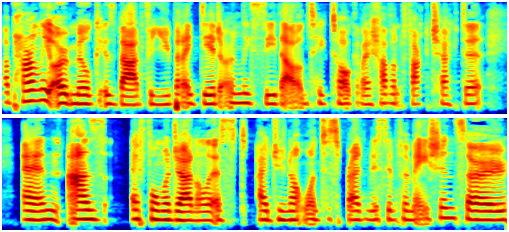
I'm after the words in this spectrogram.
Apparently, oat milk is bad for you, but I did only see that on TikTok and I haven't fact checked it. And as a former journalist, I do not want to spread misinformation. So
